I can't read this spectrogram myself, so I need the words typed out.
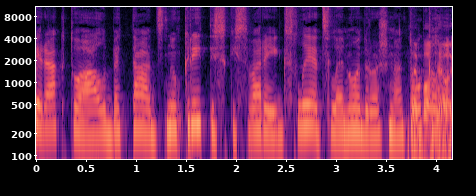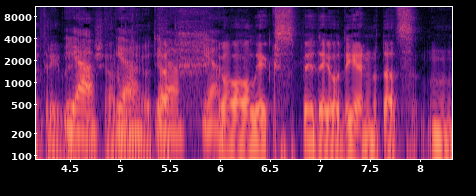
ir aktuāli, bet tādas nu, kritiski svarīgas lietas, lai nodrošinātu to, ka būtu elektrība. Jā, jā, jā, jā, jā. Jo liekas, pēdējo dienu nu, tāds mm,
